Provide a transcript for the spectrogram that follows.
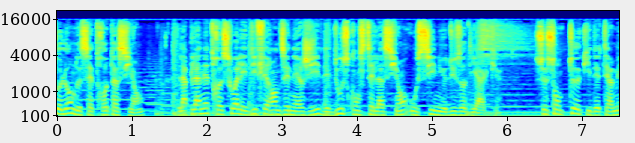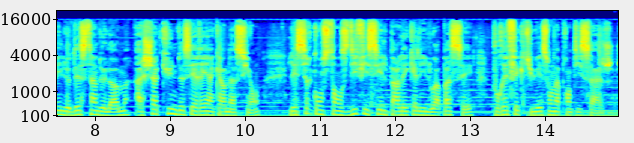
Tout au long de cette rotation, la planète reçoit les différentes énergies des douze constellations ou signes du zodiaque. Ce sont eux qui déterminent le destin de l'homme à chacune de ses réincarnations, les circonstances difficiles par lesquelles il doit passer pour effectuer son apprentissage.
